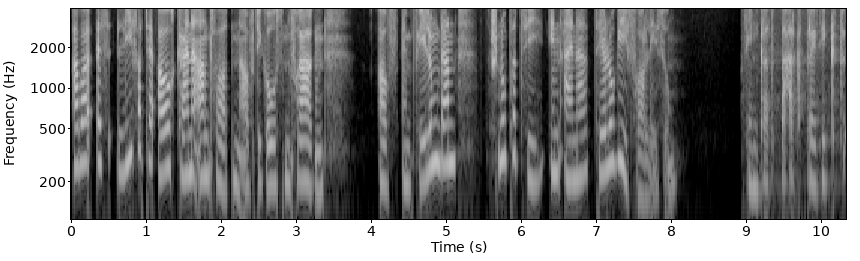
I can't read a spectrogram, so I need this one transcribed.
Aber es lieferte auch keine Antworten auf die großen Fragen. Auf Empfehlung dann schnuppert sie in einer Theologievorlesung. Sie haben gerade Bergpredigt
